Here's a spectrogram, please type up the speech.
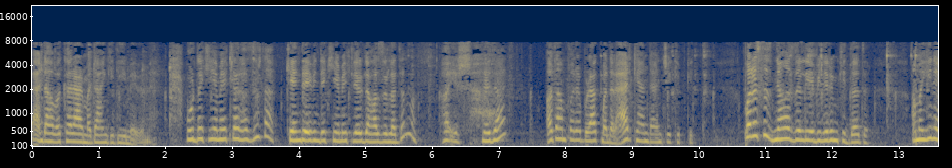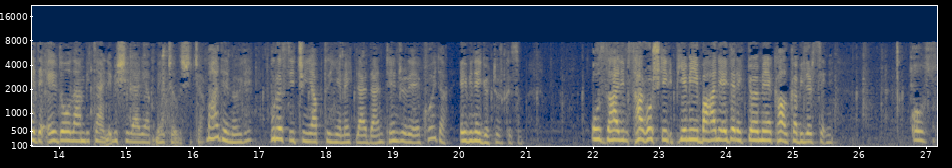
Ben de hava kararmadan gideyim evime. Buradaki yemekler hazır da kendi evindeki yemekleri de hazırladın mı? Hayır. Neden? Adam para bırakmadan erkenden çekip gitti. Parasız ne hazırlayabilirim ki dadı? Ama yine de evde olan bir tane bir şeyler yapmaya çalışacağım. Madem öyle burası için yaptığın yemeklerden tencereye koy da evine götür kızım. O zalim sarhoş gelip yemeği bahane ederek dövmeye kalkabilir seni. Olsun.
